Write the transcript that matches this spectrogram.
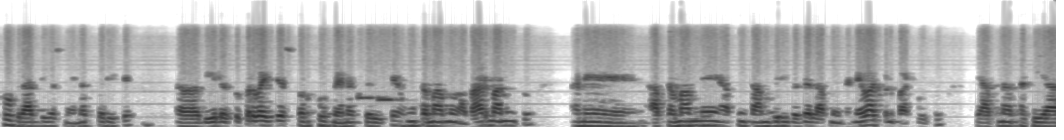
ખૂબ રાત દિવસ મહેનત કરી છે. બીએલઓ સુપરવાઇઝર્સ પણ ખૂબ મહેનત કરી છે. હું તમામનો આભાર માનું છું અને આપ તમામને આપની કામગીરી બદલ આપને ધન્યવાદ પણ પાઠવું છું કે આપના થકી આ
